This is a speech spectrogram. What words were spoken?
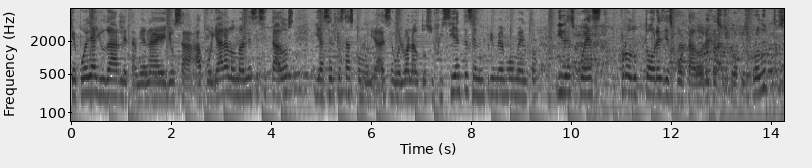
que puede ayudarle también a ellos a apoyar a los más necesitados y hacer que estas comunidades se vuelvan autosuficientes en un primer momento y después productores y exportadores de sus propios productos.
